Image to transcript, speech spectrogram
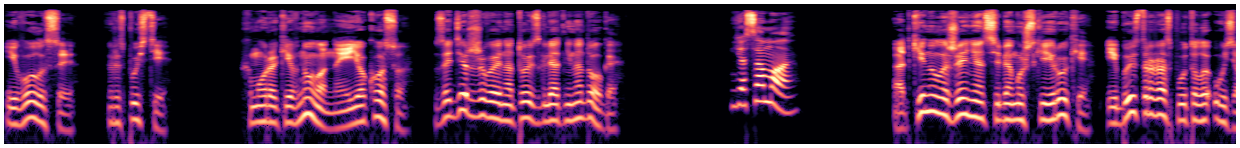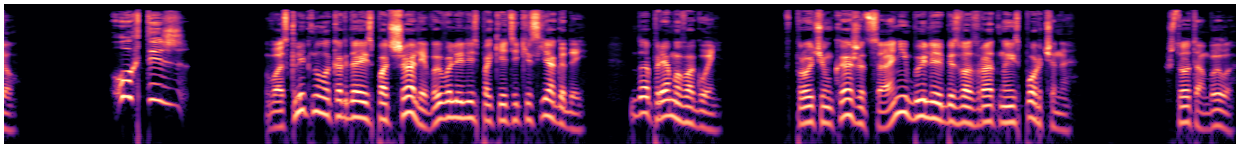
И волосы распусти». Хмуро кивнул он на ее косу, задерживая на той взгляд ненадолго. Я сама. Откинула Женя от себя мужские руки и быстро распутала узел. Ух ты ж... Воскликнула, когда из-под шали вывалились пакетики с ягодой. Да прямо в огонь. Впрочем, кажется, они были безвозвратно испорчены. Что там было?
